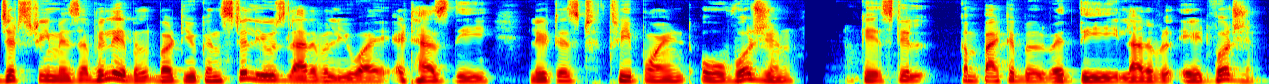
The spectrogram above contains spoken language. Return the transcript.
Jetstream is available, but you can still use Laravel UI. It has the latest 3.0 version. Okay, still compatible with the Laravel 8 version.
